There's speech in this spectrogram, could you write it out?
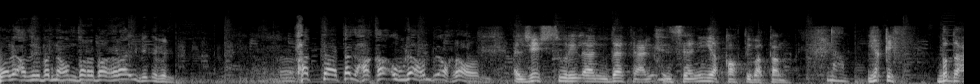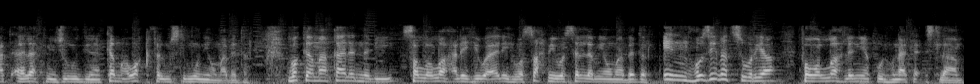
ولأضربنهم ضرب غرائب الإبل. حتى تلحق أولاهم بأخراهم. الجيش السوري الآن يدافع عن الإنسانية قاطبة نعم. يقف بضعة آلاف من جنودنا كما وقف المسلمون يوم بدر. وكما قال النبي صلى الله عليه وآله وصحبه وسلم يوم بدر إن هزمت سوريا فوالله لن يكون هناك إسلام.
